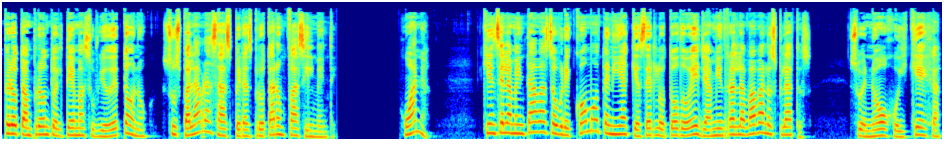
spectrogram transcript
pero tan pronto el tema subió de tono, sus palabras ásperas brotaron fácilmente. Juana, quien se lamentaba sobre cómo tenía que hacerlo todo ella mientras lavaba los platos. Su enojo y queja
